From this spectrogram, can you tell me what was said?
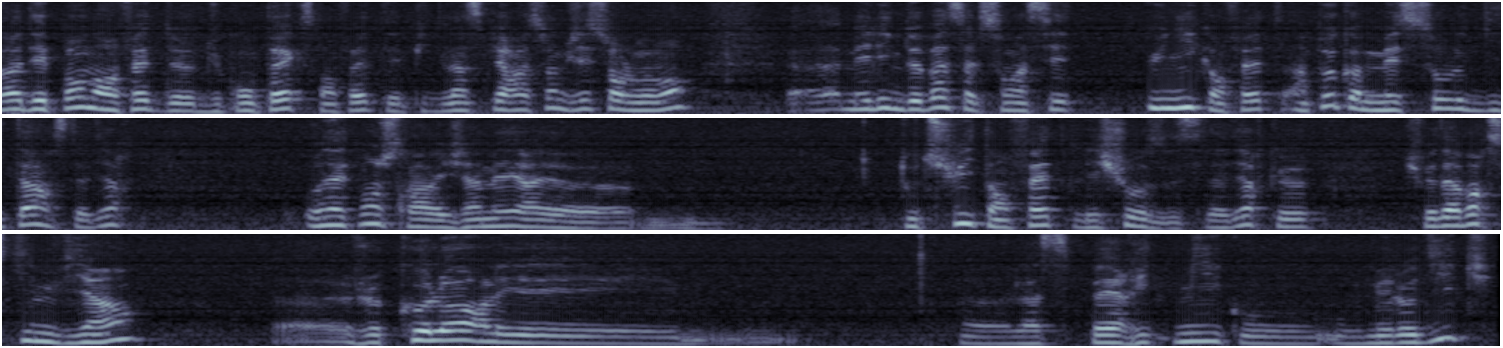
Ça va dépendre en fait du contexte en fait et puis de l'inspiration que j'ai sur le moment. Euh, mes lignes de basse, elles sont assez uniques en fait, un peu comme mes solos de guitare, c'est-à-dire honnêtement, je travaille jamais euh, tout de suite en fait les choses. C'est-à-dire que je fais d'abord ce qui me vient, euh, je colore l'aspect rythmique ou, mélodique,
